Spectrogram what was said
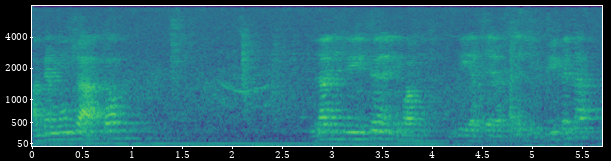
Abbiamo usato la definizione di, accelerazione centripeta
